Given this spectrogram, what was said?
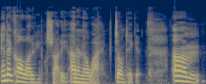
and i call a lot of people shoddy i don't know why. Don't take it. Um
